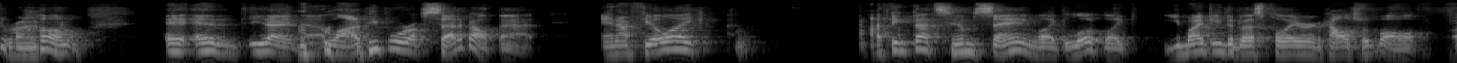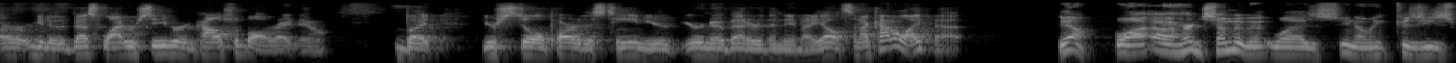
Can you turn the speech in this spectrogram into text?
Right. um, and, and you know, a lot of people were upset about that, and I feel like I think that's him saying, like, look, like you might be the best player in college football or, you know, the best wide receiver in college football right now, but you're still a part of this team. You're, you're no better than anybody else. And I kind of like that. Yeah. Well, I heard some of it was, you know, because he's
